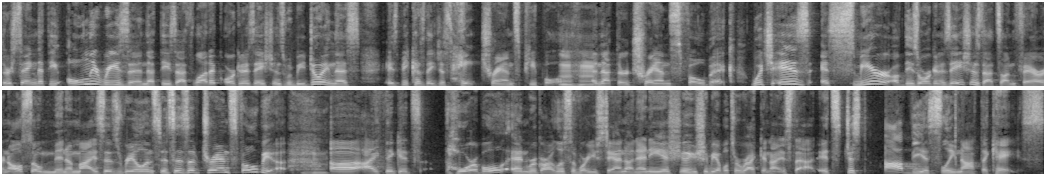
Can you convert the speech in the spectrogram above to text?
they're saying that the only reason that these athletic organizations would be doing this is because they just hate trans people mm-hmm. and that they're transphobic, which is a smear of these organizations that's unfair and also minimizes real instances of transphobia. Uh, I think it's horrible, and regardless of where you stand on any issue, you should be able to recognize that. It's just obviously not the case.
